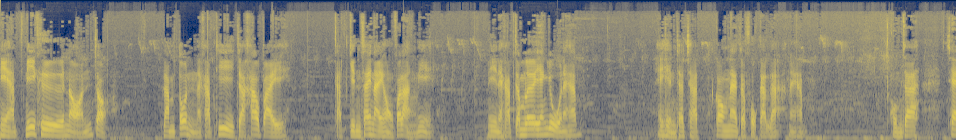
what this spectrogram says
นี่ครับ นี่คือหนอนเจาะลำต้นนะครับ ที่จะเข้าไปกัดกินไส้ในของฝรั่งนี่ นี่นะครับจำเลยยังอยู่นะครับ ให้เห็นชัดๆ กล้องน่าจะโฟกัสแล้วนะครับ ผมจะแช่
